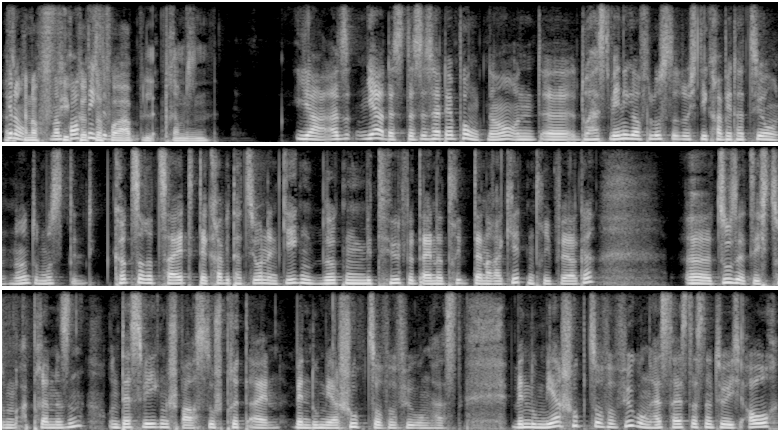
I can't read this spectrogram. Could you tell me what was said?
Also genau, kann noch viel kürzer vorab bremsen. Ja, also ja, das, das ist halt der Punkt, ne? Und äh, du hast weniger Verluste durch die Gravitation, ne? Du musst kürzere Zeit der Gravitation entgegenwirken mit Hilfe deiner, deiner Raketentriebwerke äh, zusätzlich zum Abbremsen und deswegen sparst du Sprit ein, wenn du mehr Schub zur Verfügung hast. Wenn du mehr Schub zur Verfügung hast, heißt das natürlich auch,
